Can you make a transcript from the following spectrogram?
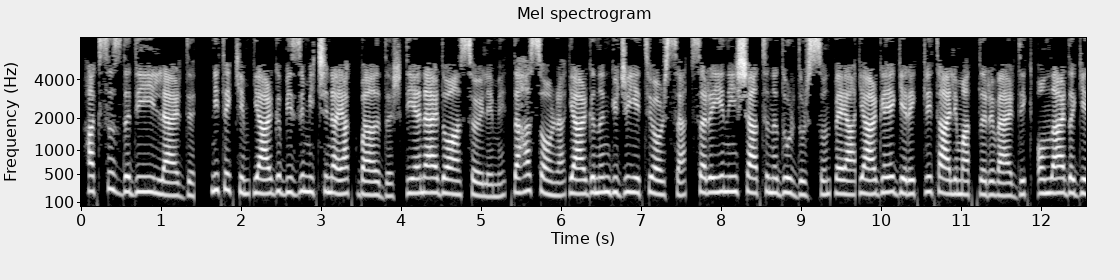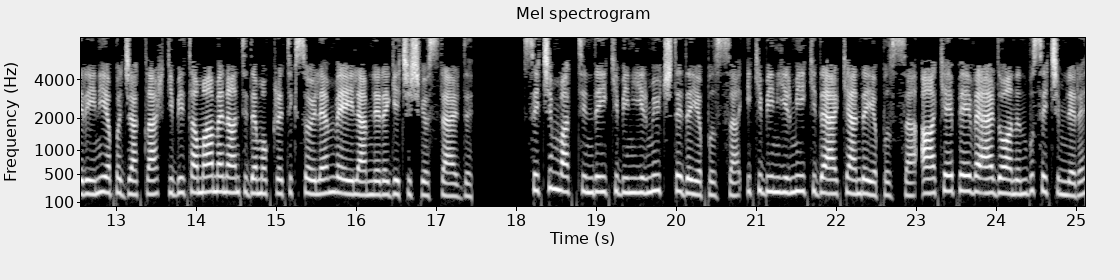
Haksız da değillerdi. Nitekim, yargı bizim için ayak bağıdır, diyen Erdoğan söylemi, daha sonra, yargının gücü yetiyorsa, sarayın inşaatını durdursun veya, yargıya gerekli talimatları verdik, onlar da gereğini yapacaklar, gibi tamamen antidemokratik söylem ve eylemlere geçiş gösterdi. Seçim vaktinde 2023'te de yapılsa, 2022'de erkende yapılsa, AKP ve Erdoğan'ın bu seçimlere,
